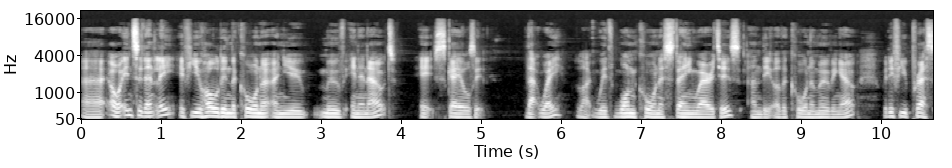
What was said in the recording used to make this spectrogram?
Uh, oh, incidentally, if you hold in the corner and you move in and out, it scales it that way, like with one corner staying where it is and the other corner moving out. But if you press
